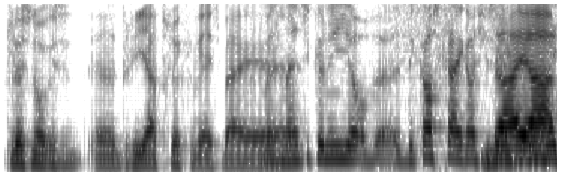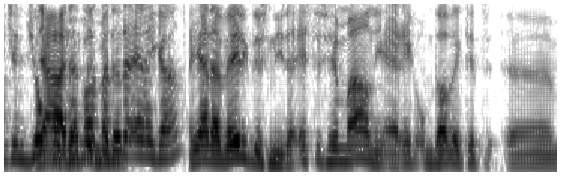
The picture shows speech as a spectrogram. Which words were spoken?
plus nog eens eh, drie jaar terug geweest bij... eh, Dus mensen kunnen je op de kast krijgen als je Nou zegt, je een beetje een job. ja, wat dat- wat maar is dat- er erg aan? Ja, dat weet ik dus niet. Dat is dus helemaal niet erg, omdat ik het ehm,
